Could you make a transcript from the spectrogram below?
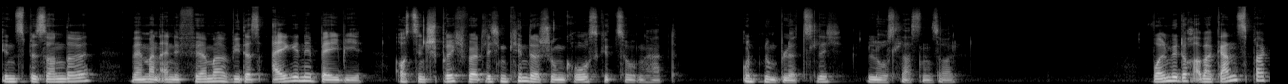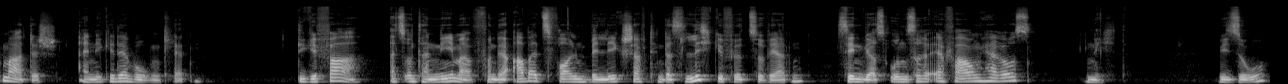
Insbesondere, wenn man eine Firma wie das eigene Baby aus den sprichwörtlichen Kinderschuhen großgezogen hat und nun plötzlich loslassen soll. Wollen wir doch aber ganz pragmatisch einige der Wogen kletten. Die Gefahr, als Unternehmer von der arbeitsfaulen Belegschaft hinters Licht geführt zu werden, sehen wir aus unserer Erfahrung heraus nicht. Wieso?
